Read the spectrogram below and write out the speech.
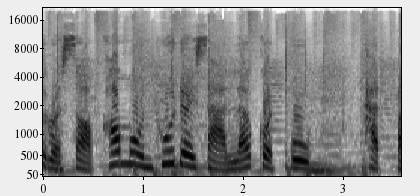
ตรวจสอบข้อมูลผู้โดยสารแล้วกดปุ่ม ถัดไป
